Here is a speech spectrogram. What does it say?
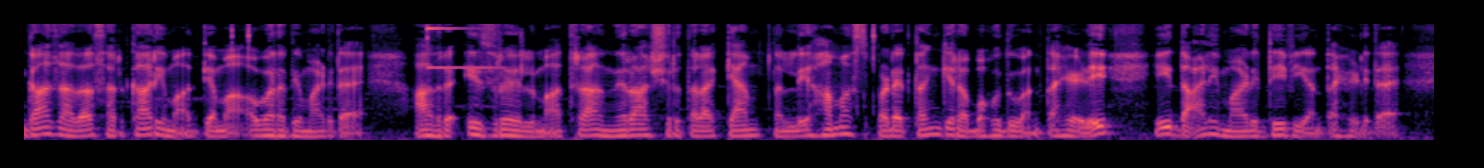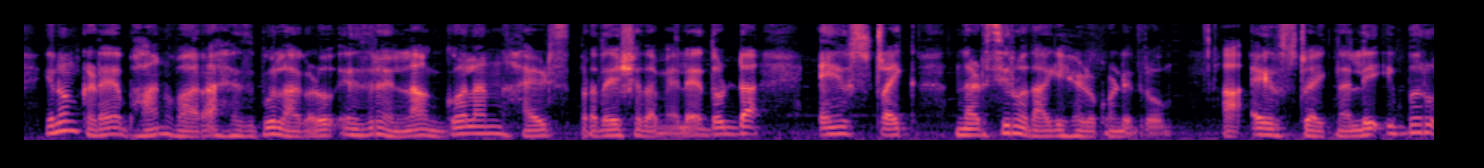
ಗಾಜಾದ ಸರ್ಕಾರಿ ಮಾಧ್ಯಮ ವರದಿ ಮಾಡಿದೆ. ಆದರೆ ಇಸ್ರೇಲ್ ಮಾತ್ರ ನಿರಾಶ್ರಿತರ ಕ್ಯಾಂಪ್ನಲ್ಲಿ ಹಮಸ್ ಪಡೆ ತಂಗಿರಬಹುದು ಅಂತ ಹೇಳಿ ಈ ದಾಳಿ ಮಾಡಿದ್ದೀವಿ ಅಂತ ಹೇಳಿದೆ. ಇನ್ನೊಂದು ಕಡೆ ಭಾನುವಾರ ಹೆಜ್ಬುಲಾಗಳು ಇಸ್ರೇಲ್ನ ಗೋಲನ್ ಹೈಟ್ಸ್ ಪ್ರದೇಶದ ಮೇಲೆ ದೊಡ್ಡ ಏರ್ ಸ್ಟ್ರೈಕ್ ನಡೆಸಿರೋದಾಗಿ ಹೇಳಿಕೊಂಡಿದ್ರು. ಆ ಏರ್ ಸ್ಟ್ರೈಕ್ನಲ್ಲಿ ಇಬ್ಬರು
